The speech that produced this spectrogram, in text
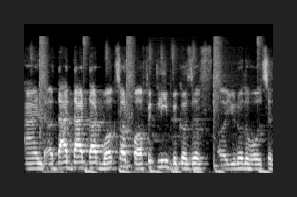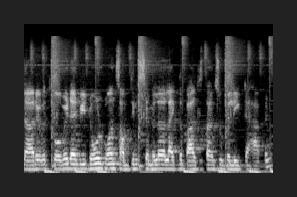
and uh, that that that works out perfectly because of uh, you know the whole scenario with COVID, and we don't want something similar like the Pakistan Super League to happen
